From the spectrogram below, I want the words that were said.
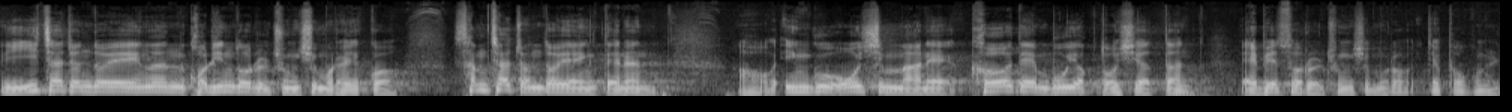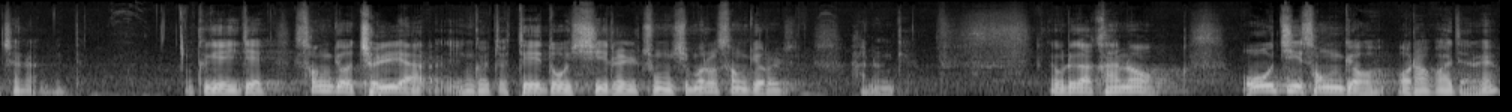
2차 전도 여행은 고린도를 중심으로 했고 3차 전도 여행 때는 어, 인구 50만의 거대 무역 도시였던 에베소를 중심으로 이제 복음을 전합니다. 그게 이제 선교 전략인 거죠. 대도시를 중심으로 선교를 하는 게. 우리가 간혹 오지 선교라고 하잖아요.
